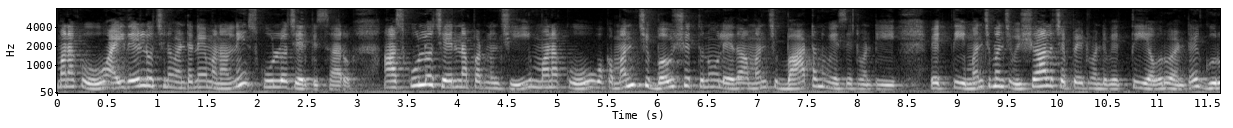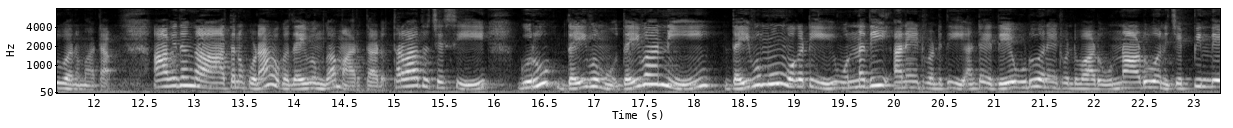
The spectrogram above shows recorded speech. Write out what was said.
మనకు ఐదేళ్ళు వచ్చిన వెంటనే మనల్ని స్కూల్లో చేర్పిస్తారు. ఆ స్కూల్లో చేరినప్పటి నుంచి మనకు ఒక మంచి భవిష్యత్తును లేదా మంచి బాటను వేసేటువంటి వ్యక్తి మంచి మంచి విషయాలు చెప్పేటువంటి వ్యక్తి ఎవరు అంటే గురువు అనమాట ఆ విధంగా అతను కూడా ఒక దైవంగా మారుతాడు. తర్వాత వచ్చేసి గురు దైవము. దైవాన్ని దైవము ఒకటి ఉన్నది అనేటువంటిది అంటే దేవుడు అనేటువంటి వాడు ఉన్నాడు అని చెప్పిందే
